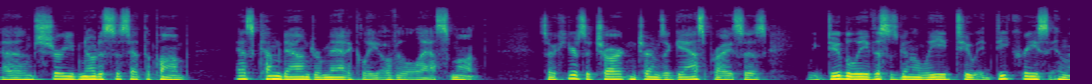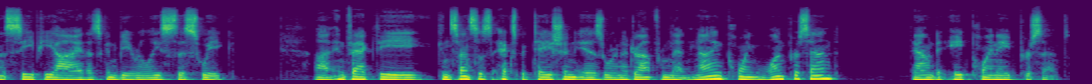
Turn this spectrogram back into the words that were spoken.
I'm sure you've noticed this at the pump, has come down dramatically over the last month. So here's a chart in terms of gas prices. We do believe this is going to lead to a decrease in the CPI that's going to be released this week. Uh, in fact, the consensus expectation is we're going to drop from that 9.1% down to 8.8%.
